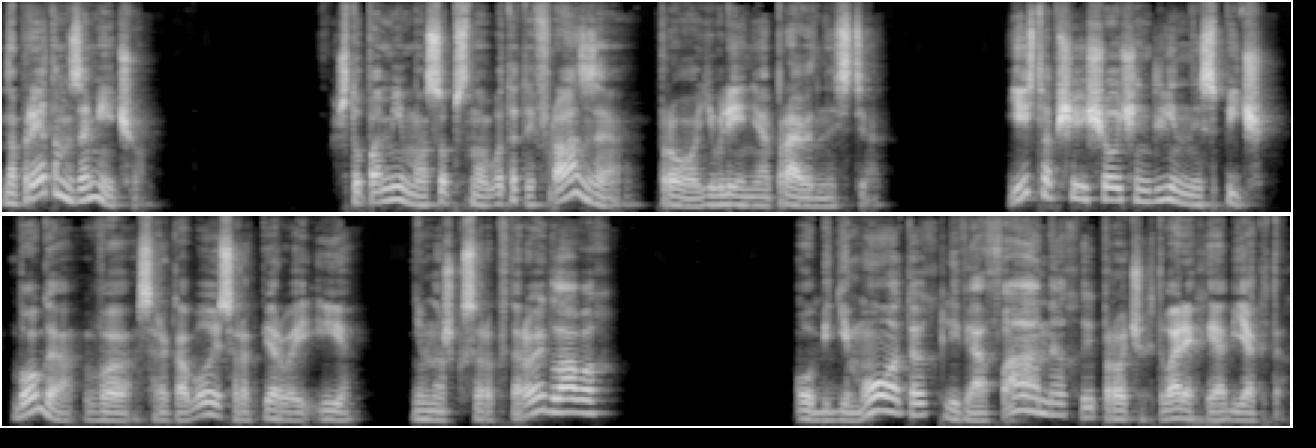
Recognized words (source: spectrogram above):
Но при этом замечу, что помимо, собственно, вот этой фразы про явление праведности, есть вообще еще очень длинный спич Бога в 40, 41 и немножко 42 главах, о бегемотах, левиафанах и прочих тварях и объектах.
